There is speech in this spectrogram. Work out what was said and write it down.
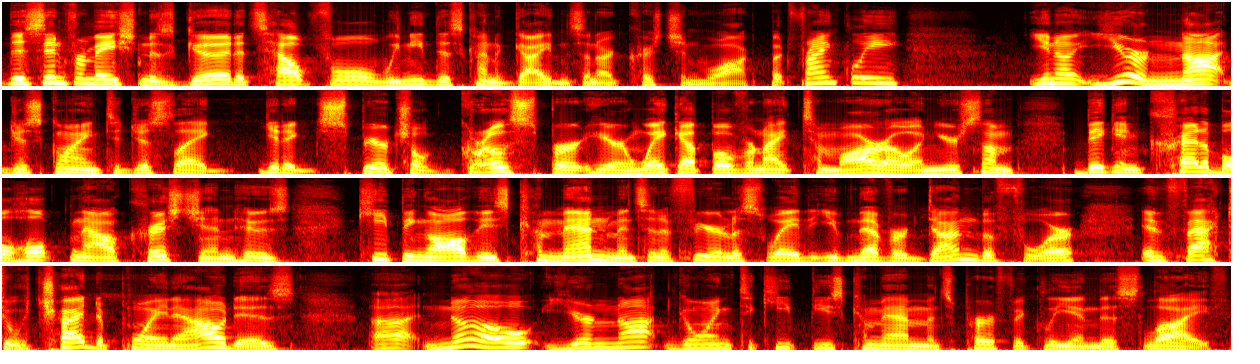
this information is good, it's helpful. We need this kind of guidance in our Christian walk. But frankly, you know, you're not just going to just like get a spiritual growth spurt here and wake up overnight tomorrow and you're some big, incredible Hulk now Christian who's keeping all these commandments in a fearless way that you've never done before. In fact, what we tried to point out is uh, no, you're not going to keep these commandments perfectly in this life.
